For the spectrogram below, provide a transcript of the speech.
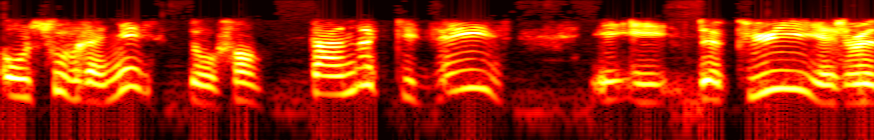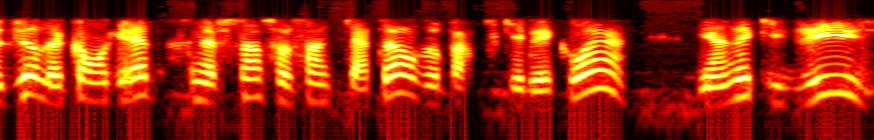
aux souverainistes, au fond. T'en as qui disent, et, et depuis, je veux dire, le congrès de 1974 au Parti québécois, il y en a qui disent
